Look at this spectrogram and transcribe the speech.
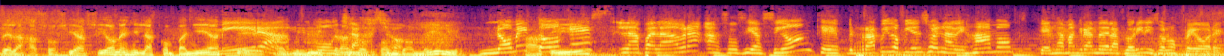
de las asociaciones y las compañías que administran los condominios. No me A toques la palabra asociación, que rápido pienso en la de Hammock, que es la más grande de la Florida y son los peores.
